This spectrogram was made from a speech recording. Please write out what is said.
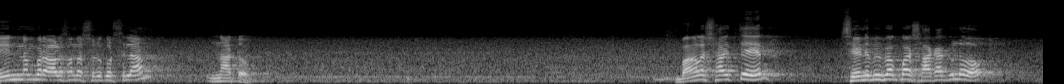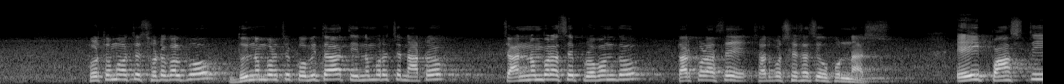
তিন নম্বর আলোচনা শুরু করছিলাম, নাটক। বাংলা সাহিত্যের শ্রেণীবিভাগ বা শাখাগুলো, প্রথমে হচ্ছে ছোট গল্প, দুই নম্বর হচ্ছে কবিতা, তিন নম্বর হচ্ছে নাটক, চার নম্বর আছে প্রবন্ধ, তারপর আছে সর্বশেষ আছে উপন্যাস। এই পাঁচটি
